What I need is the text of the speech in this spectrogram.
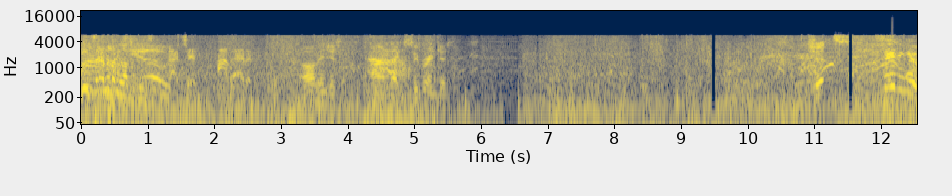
pizza, everybody loves pizza. That's it. I've had it. Oh, I'm injured. I'm like super injured. Shit! Saving you!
